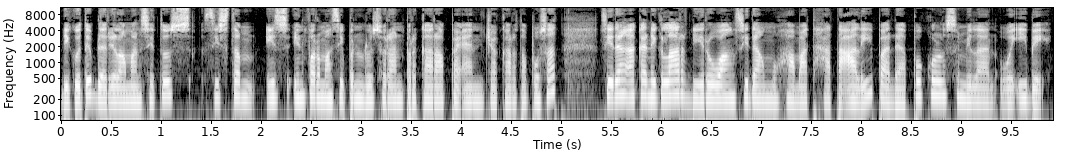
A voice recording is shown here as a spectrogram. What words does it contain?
Dikutip dari laman situs Sistem Informasi Penelusuran Perkara PN Jakarta Pusat, sidang akan digelar di ruang sidang Muhammad Hatta Ali pada pukul 9 WIB.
